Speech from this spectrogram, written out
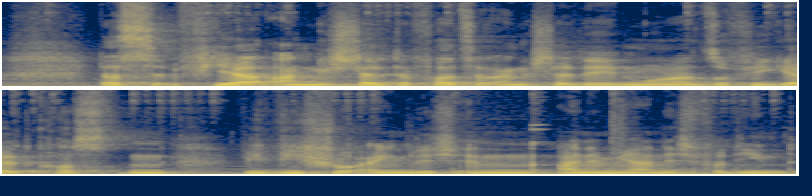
dass vier Angestellte, Vollzeitangestellte jeden Monat so viel Geld kosten, wie Vishu eigentlich in einem Jahr nicht verdient.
